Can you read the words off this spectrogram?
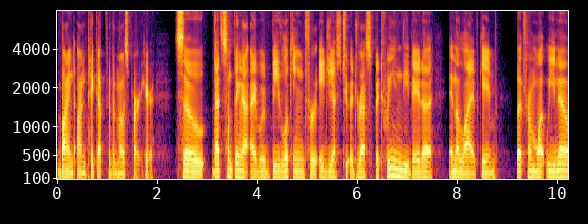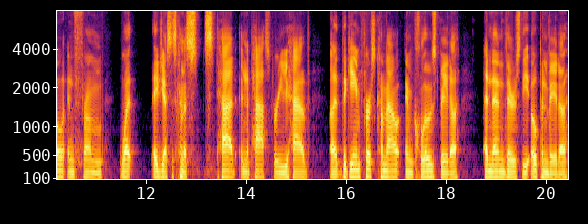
bind on pickup for the most part here. So that's something that I would be looking for AGS to address between the beta and the live game but from what we know and from what AGS has kind of had in the past, where you have uh, the game first come out in closed beta, and then there's the open beta,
